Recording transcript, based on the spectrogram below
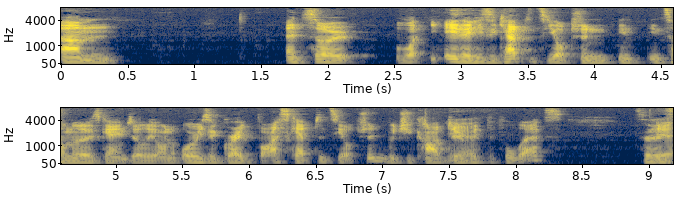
Um, and so like, either he's a captaincy option in, in some of those games early on, or he's a great vice captaincy option, which you can't do Yeah. with the fullbacks. So Yeah.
